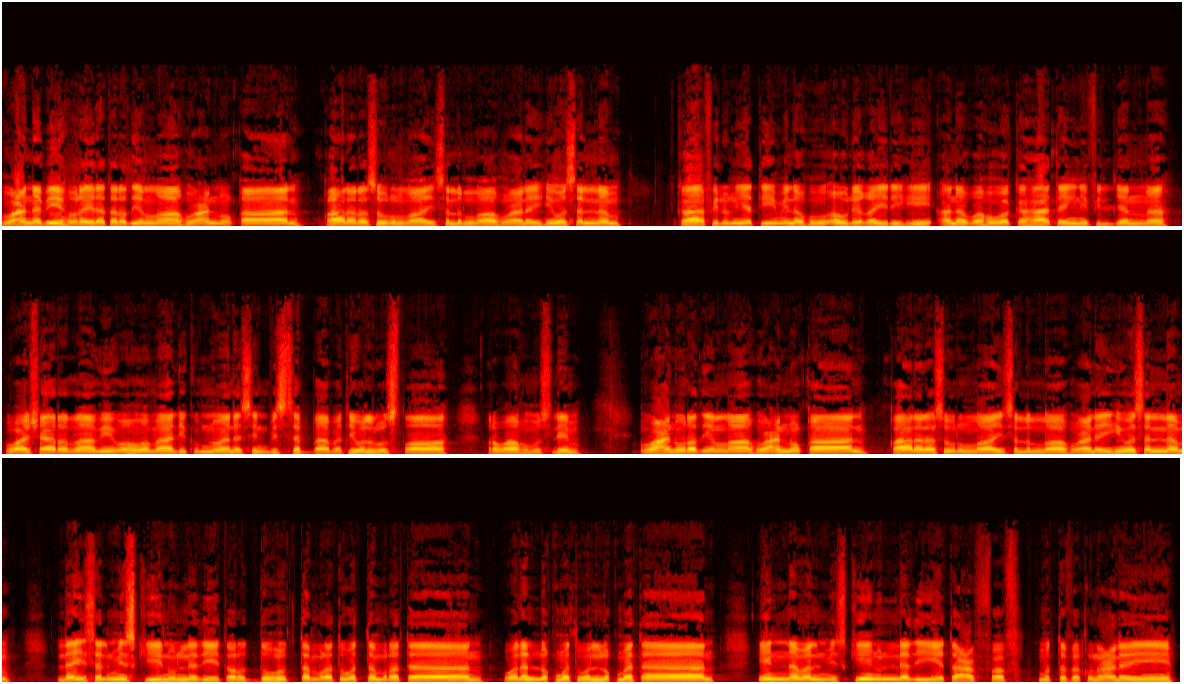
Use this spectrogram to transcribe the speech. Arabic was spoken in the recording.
وعن أبي هريرة رضي الله عنه قال قال رسول الله صلى الله عليه وسلم كافل اليتيم له أو لغيره أنا وهو كهاتين في الجنة. وأشار الراوي وهو مالك بن أنس بالسبابة والوسطى رواه مسلم. وعنه رضي الله عنه قال قال رسول الله صلى الله عليه وسلم ليس المسكين الذي ترده التمرة والتمرتان ولا اللقمة واللقمتان. إنما المسكين الذي يتعفف متفق عليه.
